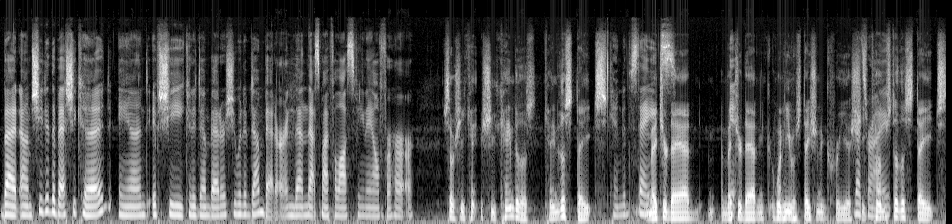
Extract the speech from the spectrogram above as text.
But um, she did the best she could, and if she could have done better, she would have done better. And then that's my philosophy now for her. So she came, she came to the came to the states. Came to the states. Met your dad. Met your dad when he was stationed in Korea. That's she right. comes to the states.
